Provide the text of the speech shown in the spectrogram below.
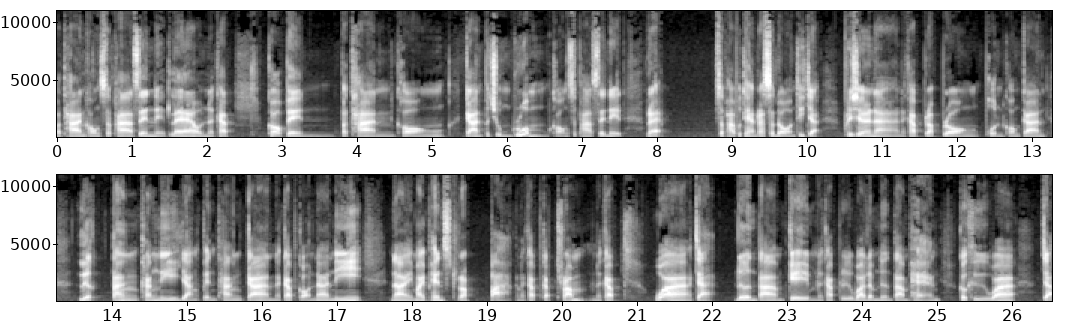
ประธานของสภาเซเนตแล้วนะครับ ก็เป็นประธานของ การประชุมร่วมของสภาเซเนตและสภาผู้แทนราษฎรที่จะพิจารณานะครับรับรองผลของการเลือกตั้งครั้งนี้อย่างเป็นทางการนะครับก่อนหน้านี้นายไมค์เพนส์รับปากนะครับกับทรัมป์นะครับว่าจะเดินตามเกมนะครับหรือว่าดำเนินตามแผนก็คือว่าจะ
